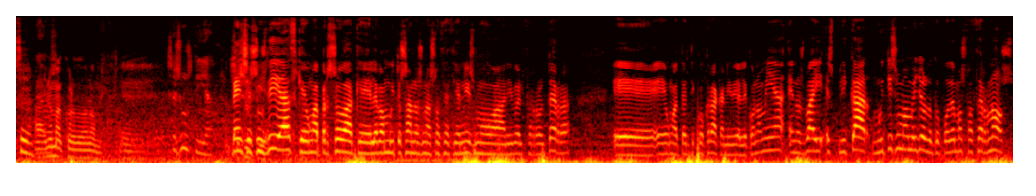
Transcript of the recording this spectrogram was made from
Sí. Ai, non me acordo do nome. Eh... Xesús Díaz. Ben, Xesús Díaz, que é unha persoa que leva moitos anos no asociacionismo a nivel Ferrolterra, eh, é un auténtico crack a nivel de economía e nos vai explicar muitísimo mellor do que podemos facer nós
